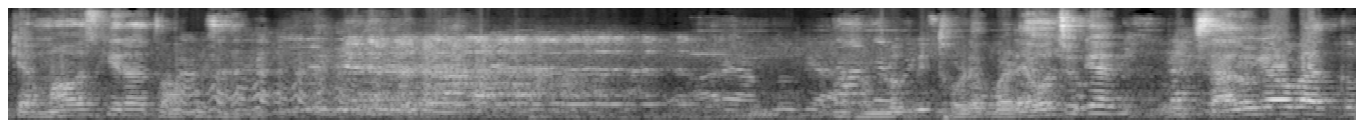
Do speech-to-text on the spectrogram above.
कि अमावस की रात वापस आ अरे हम लोग और हम लोग भी थोड़े बड़े हो चुके हैं अभी। एक साल हो गया वो बात को।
